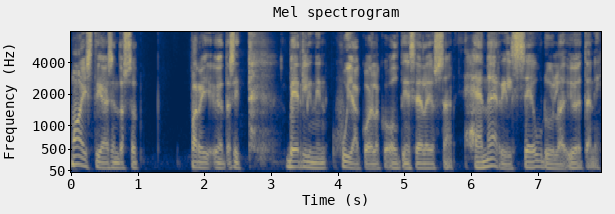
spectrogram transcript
maistiaisen tuossa pari yötä sitten Berliinin hujakoilla, kun oltiin siellä jossain hämärillä seuduilla yötä, niin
